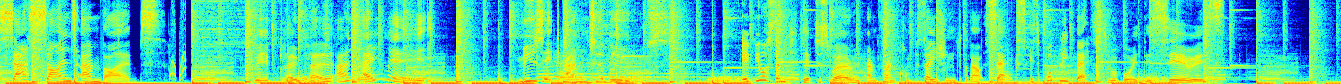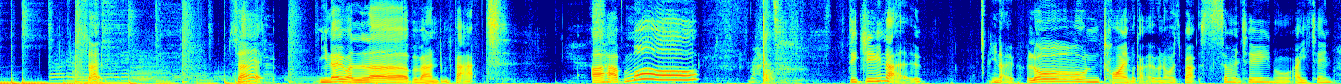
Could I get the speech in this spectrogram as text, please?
Sass, Signs and Vibes with Coco and Aimee. Music and taboos. If you're sensitive to swearing and frank conversations about sex, it's probably best to avoid this series. So, so, you know I love a random fact. I have more. Right. Did you know? You know, a long time ago, when I was about seventeen or eighteen,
